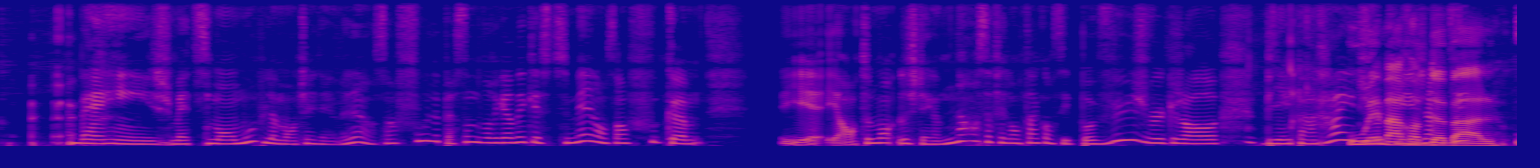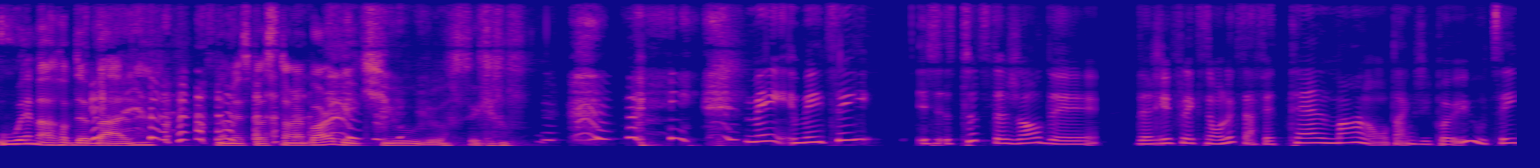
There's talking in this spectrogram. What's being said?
ben, je mets-tu mon mou, puis là, mon chien était, là, on s'en fout, là, personne ne va regarder qu'est-ce que tu mets, là, on s'en fout, comme... Et, et on- tout le monde, là, j'étais comme, non, ça fait longtemps qu'on s'est pas vu, je veux que, genre, bien je Où est ma robe gens- de tu balle? Où est ma robe de balle? non, mais c'est parce que c'est un barbecue, là. C'est comme... Mais, mais tu sais, tout ce genre de, de réflexion-là que ça fait tellement longtemps que j'ai pas eu, ou tu sais,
